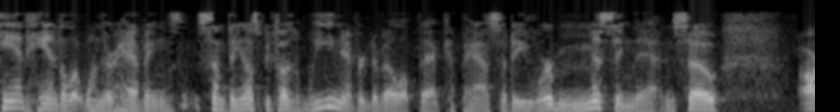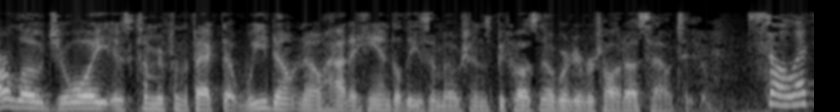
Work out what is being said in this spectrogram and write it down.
can't handle it when they're having something else because we never developed that capacity. We're missing that. And so our low joy is coming from the fact that we don't know how to handle these emotions because nobody ever taught us how to. So let's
